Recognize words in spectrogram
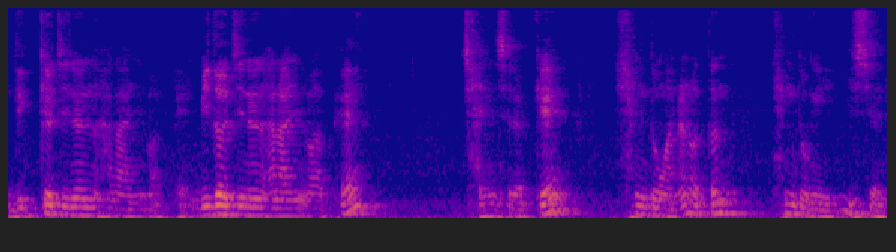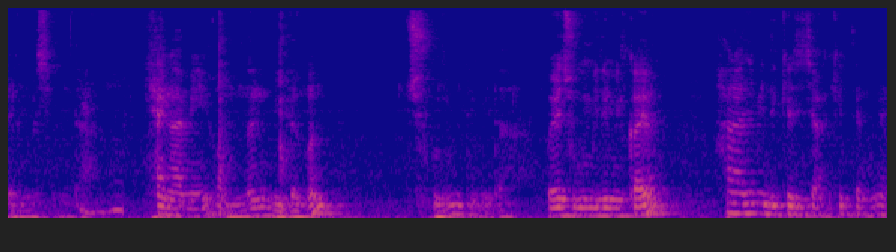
느껴지는 하나님 앞에 믿어지는 하나님 앞에 자연스럽게 행동하는 어떤 행동이 있어야 되는 것입니다. 행함이 없는 믿음은 죽은 믿음이다. 왜 죽은 믿음일까요? 하나님이 느껴지지 않기 때문에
